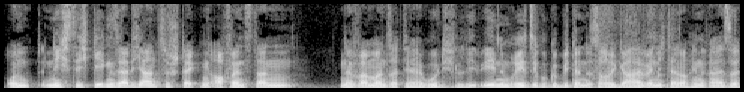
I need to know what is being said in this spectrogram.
und nicht sich gegenseitig anzustecken, auch wenn es dann, ne, weil man sagt, ja gut, ich lebe eh in einem Risikogebiet, dann ist auch egal, wenn ich da noch hinreise.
